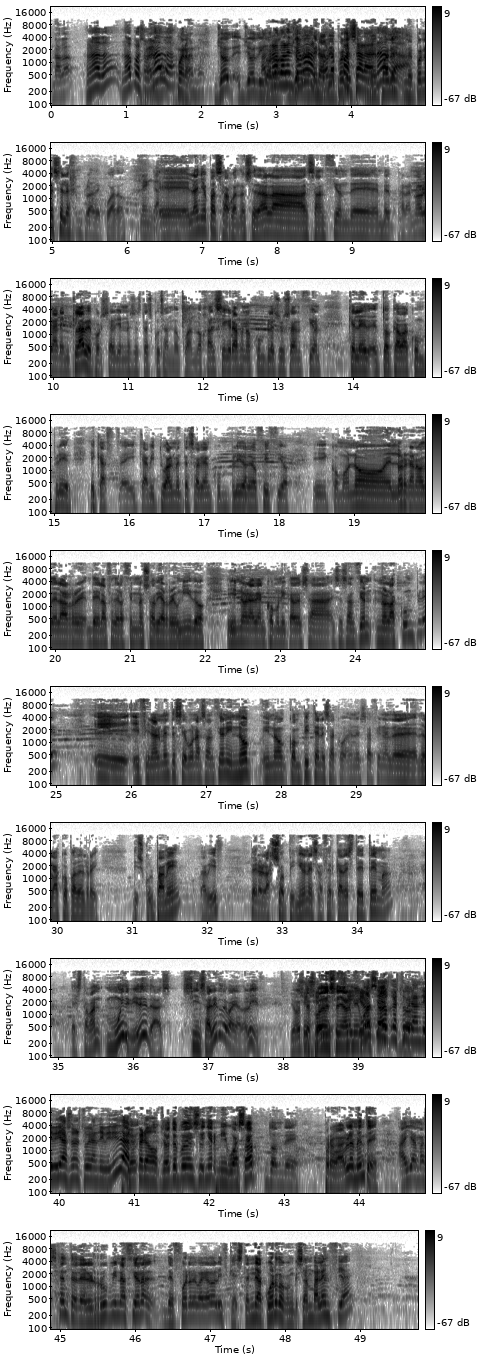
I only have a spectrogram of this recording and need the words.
Nada. Nada, no ha pasado Sabemos. nada. Bueno, Sabemos. yo, yo digo... ¿Habrá no, Valencia yo- mal? mira, Pues me no pones, pasará me, pones, nada. me pones el ejemplo adecuado. Venga. Eh, el año pasado, cuando se da la sanción de... Para no hablar en clave, por si alguien nos está escuchando, cuando Hansi Graf no cumple su sanción que le tocaba cumplir y que, hace- y que habitualmente se habían cumplido de oficio y como no el órgano de la, re- de la federación no se había reunido y no le habían comunicado esa, esa sanción, no la cumple y, y finalmente se lleva una sanción y no, y no compite en esa, en esa final de, de la Copa del Rey. Discúlpame, David, pero las opiniones acerca de este tema estaban muy divididas, sin salir de Valladolid. Yo Sí, te sí, puedo enseñar sí, mi yo no WhatsApp. digo que estuvieran divididas o no estuvieran divididas, yo, pero... yo te puedo enseñar mi WhatsApp donde probablemente haya más gente del rugby nacional de fuera de Valladolid que estén de acuerdo con que sea en Valencia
